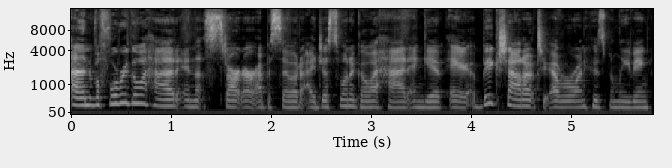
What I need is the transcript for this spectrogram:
And before we go ahead and start our episode, I just want to go ahead and give a, a big shout out to everyone who's been leaving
